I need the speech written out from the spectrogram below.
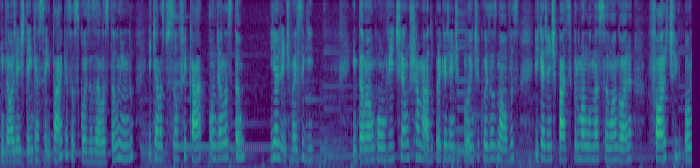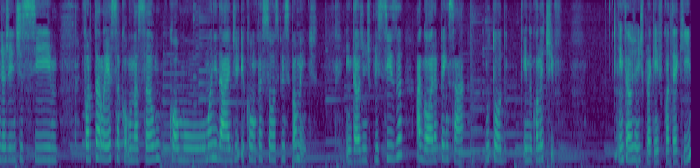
Então a gente tem que aceitar que essas coisas elas estão indo e que elas precisam ficar onde elas estão. E a gente vai seguir. Então é um convite, é um chamado para que a gente plante coisas novas e que a gente passe por uma alunação agora forte, onde a gente se fortaleça como nação, como humanidade e como pessoas principalmente. Então a gente precisa agora pensar no todo e no coletivo. Então, gente, para quem ficou até aqui,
